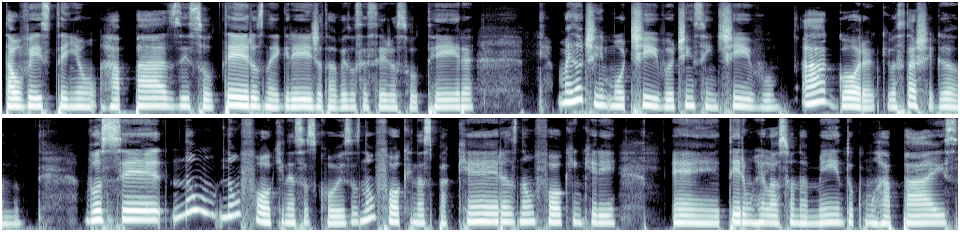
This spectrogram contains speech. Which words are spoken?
talvez tenham rapazes solteiros na igreja, talvez você seja solteira. Mas eu te motivo, eu te incentivo, agora que você está chegando, você não, não foque nessas coisas, não foque nas paqueras, não foque em querer é, ter um relacionamento com um rapaz.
